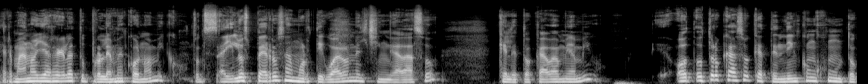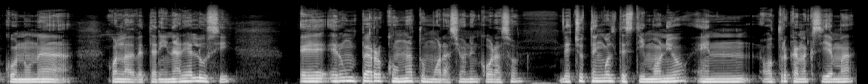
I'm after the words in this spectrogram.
hermano, ya arregla tu problema económico. Entonces ahí los perros amortiguaron el chingadazo que le tocaba a mi amigo. otro caso que atendí en conjunto con una, con la veterinaria Lucy, eh, era un perro con una tumoración en corazón. De hecho, tengo el testimonio en otro canal que se llama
